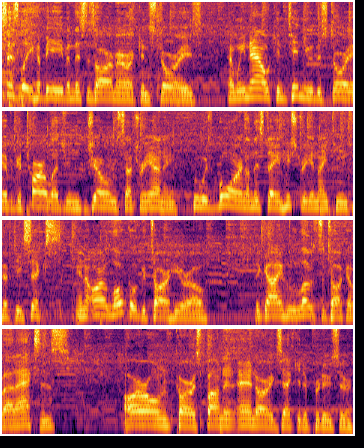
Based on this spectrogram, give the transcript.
This is Lee Habib, and this is Our American Stories. And we now continue the story of guitar legend Joe Satriani, who was born on this day in history in 1956. And our local guitar hero, the guy who loves to talk about axes, our own correspondent and our executive producer,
